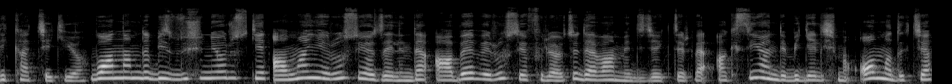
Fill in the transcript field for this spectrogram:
dikkat çekiyor. Bu anlamda biz düşünüyoruz ki Almanya-Rusya özelinde AB ve Rusya flörtü devam edecektir ve aksi yönde bir gelişme olmadıkça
